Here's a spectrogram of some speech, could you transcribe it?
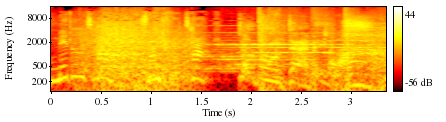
Middle tower is under attack. Double damage.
